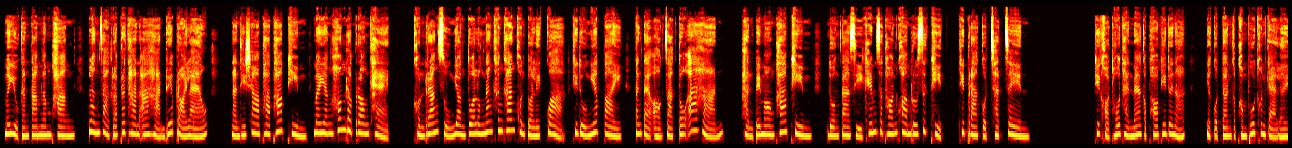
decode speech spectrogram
เมื่ออยู่กันตามลำพัง หลังจากรับประทานอาหารเรียบร้อยแล้ว นันทิชาพาภาพพิมพ์ มายังห้องรับรองแขก คนร่างสูงหย่อนตัวลงนั่งข้างๆ คนตัวเล็กกว่า ที่ดูเงียบไป ตั้งแต่ออกจากโต๊ะอาหาร หันไปมองภาพพิมพ์ ดวงตาสีเข้มสะท้อนความรู้สึกผิดที่ปรากฏชัดเจน พี่ขอโทษแทนแม่กับพ่อพี่ด้วยนะ อย่ากดดันกับคำพูดคนแก่เลย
